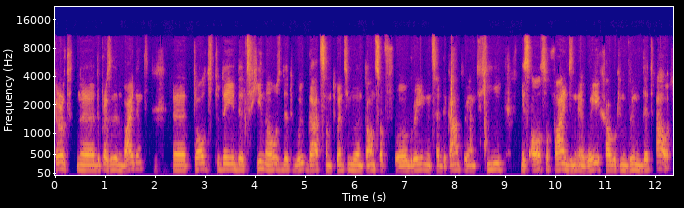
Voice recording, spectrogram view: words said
heard uh, the President Biden uh, told today that he knows that we've got some 20 million tons of uh, grain inside the country, and he is also finding a way how we can bring that out,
